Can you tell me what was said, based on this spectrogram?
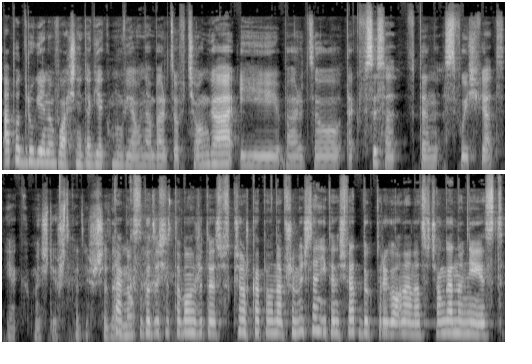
A po drugie, no właśnie, tak jak mówię, ona bardzo wciąga i bardzo tak wsysa w ten swój świat. Jak myślisz, zgadzasz się ze tak, mną? Tak, zgodzę się z Tobą, że to jest książka pełna przemyśleń i ten świat, do którego ona nas wciąga, no nie jest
